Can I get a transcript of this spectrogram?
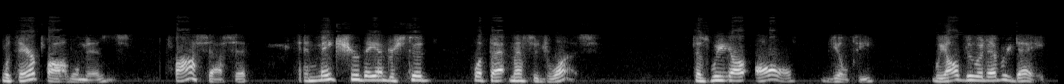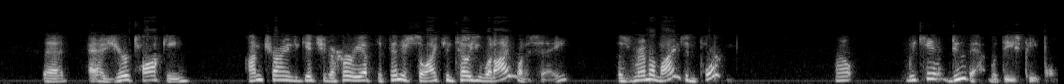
what their problem is, process it, and make sure they understood what that message was. Because we are all guilty. We all do it every day that as you're talking, I'm trying to get you to hurry up to finish so I can tell you what I want to say. Because remember, mine's important. Well, we can't do that with these people.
